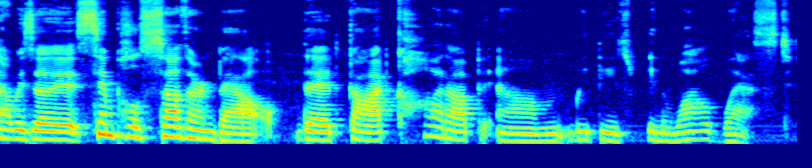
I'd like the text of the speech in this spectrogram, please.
I was a simple Southern belle that got caught up um, with these in the Wild West,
